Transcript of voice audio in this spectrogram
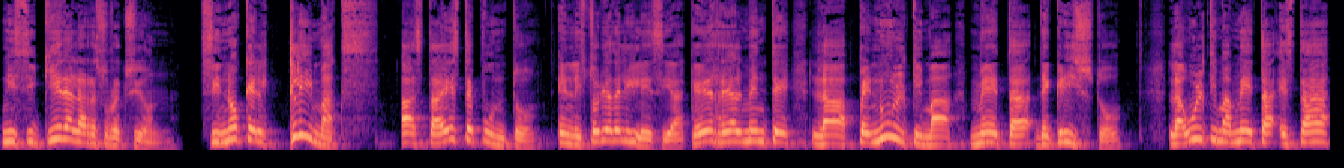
ni siquiera la resurrección, sino que el clímax hasta este punto en la historia de la Iglesia, que es realmente la penúltima meta de Cristo, la última meta está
